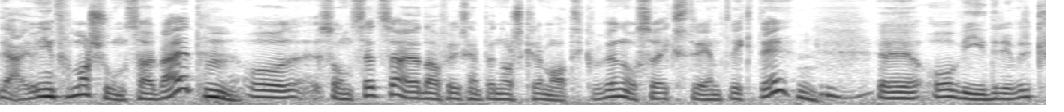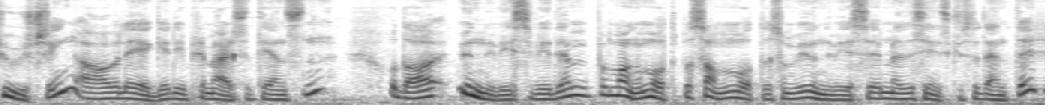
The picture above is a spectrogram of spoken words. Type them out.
Det er jo informasjonsarbeid. Mm. og Sånn sett så er jo da f.eks. Norsk Revmatikerforbund også ekstremt viktig. Mm. Uh, og vi driver kursing av leger i primærhelsetjenesten. Og da underviser vi dem på mange måter på samme måte som vi underviser medisinske studenter.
